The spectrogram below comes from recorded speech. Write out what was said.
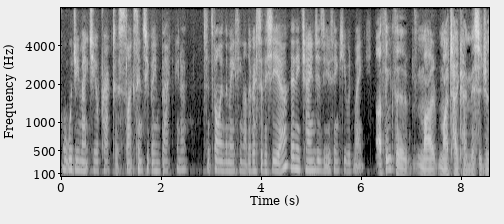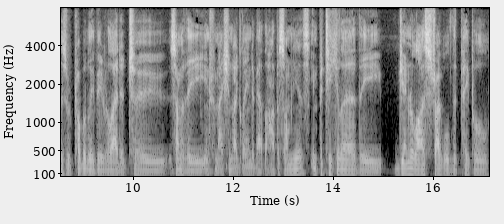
what would you make to your practice? Like since you've been back, you know, since following the meeting, like the rest of this year, any changes you think you would make? I think the my my take home messages would probably be related to some of the information I gleaned about the hypersomnias, in particular the generalized struggle that people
